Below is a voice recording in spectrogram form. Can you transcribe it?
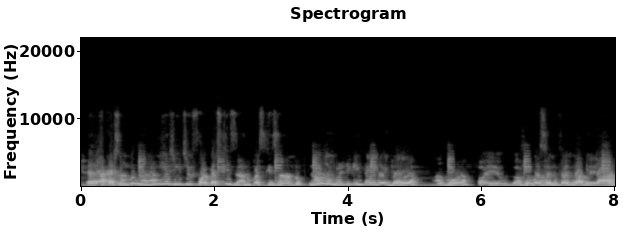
é, a questão do nome, a gente foi pesquisando, pesquisando. Não lembro de quem teve a ideia, agora. Foi eu, do Habitat. Foi você, não foi do Habitat?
